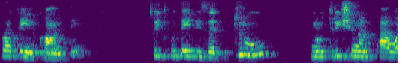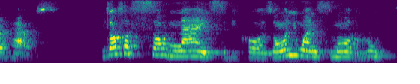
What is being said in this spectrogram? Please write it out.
protein content. Sweet potato is a true nutritional powerhouse. It's also so nice because only one small root,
